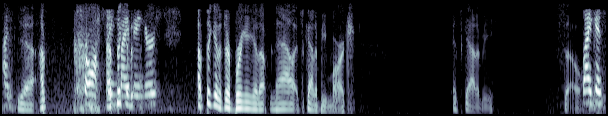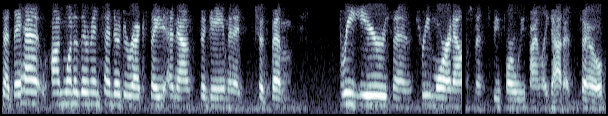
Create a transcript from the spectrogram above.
I'm Yeah, I'm, crossing I'm my fingers. I'm thinking if they're bringing it up now, it's got to be March. It's got to be. So. Like I said, they had on one of their Nintendo Directs, they announced a game, and it took them three years and three more announcements before we finally got it. So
